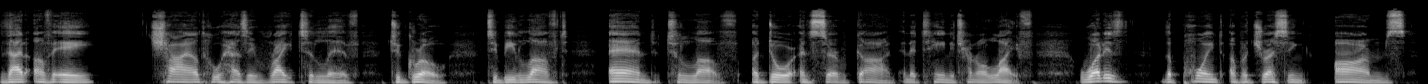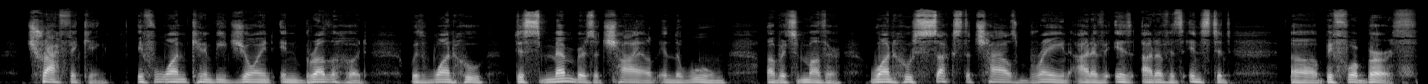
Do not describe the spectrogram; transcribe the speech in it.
that of a child who has a right to live, to grow, to be loved, and to love, adore, and serve God and attain eternal life. What is the point of addressing arms trafficking if one can be joined in brotherhood with one who dismembers a child in the womb of its mother, one who sucks the child's brain out of his, out of his instant uh, before birth,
